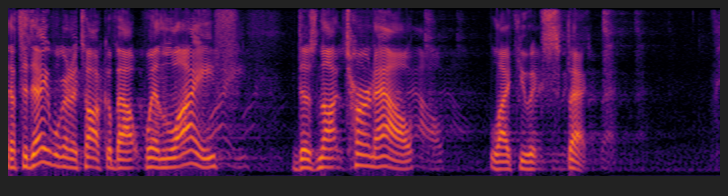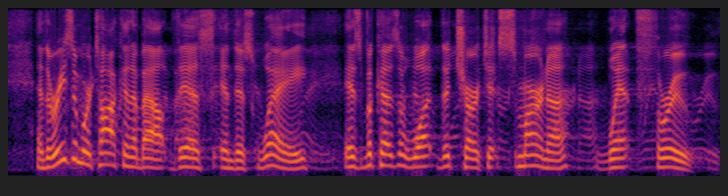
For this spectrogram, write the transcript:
Now, today we're going to talk about when life does not turn out like you expect. And the reason we're talking about this in this way is because of what the church at Smyrna went through.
